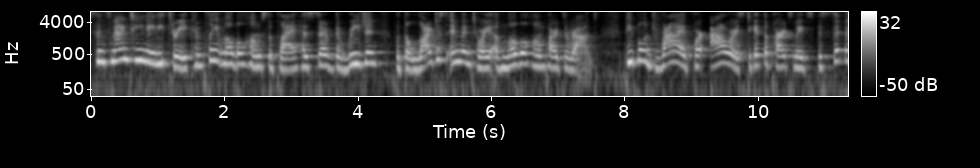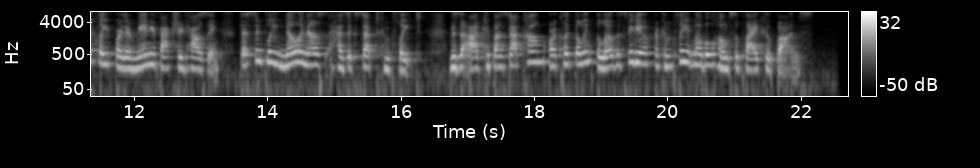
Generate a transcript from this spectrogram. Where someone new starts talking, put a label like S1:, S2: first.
S1: Since 1983, Complete Mobile Home Supply has served the region with the largest inventory of mobile home parts around. People drive for hours to get the parts made specifically for their manufactured housing that simply no one else has except Complete. Visit oddcoupons.com or click the link below this video for Complete Mobile Home Supply coupons.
